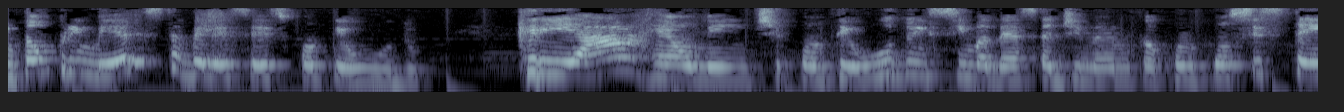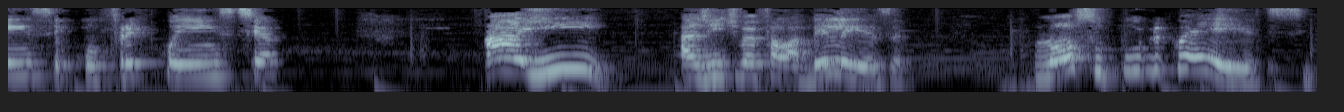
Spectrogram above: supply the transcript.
Então, primeiro estabelecer esse conteúdo, criar realmente conteúdo em cima dessa dinâmica com consistência, com frequência. Aí a gente vai falar, beleza, nosso público é esse.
